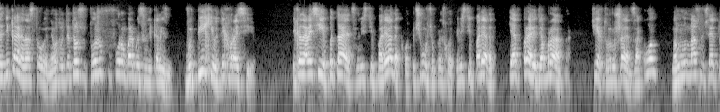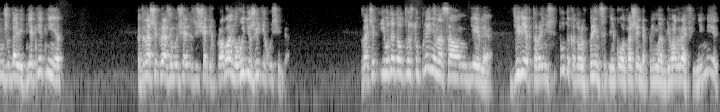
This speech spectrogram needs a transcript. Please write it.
радикально настроены. Вот, вот это тоже, тоже форма борьбы с радикализмом. Выпихивает их в Россию. И когда Россия пытается навести порядок, вот почему все происходит, навести порядок и отправить обратно тех, кто нарушает закон, но ну, нас начинает тут же давить. Нет, нет, нет. Это наши граждане будут защищать их права, но вы держите их у себя. Значит, и вот это вот выступление на самом деле директора института, который в принципе никакого отношения, так понимаю, к демографии не имеет,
